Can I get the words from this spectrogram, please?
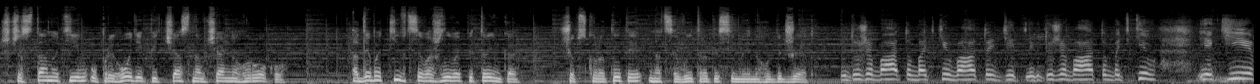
що стануть їм у пригоді під час навчального року. А для батьків це важлива підтримка, щоб скоротити на це витрати сімейного бюджету. Дуже багато батьків багатодітних, дуже багато батьків, які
